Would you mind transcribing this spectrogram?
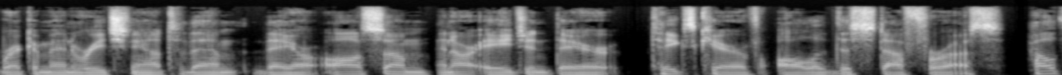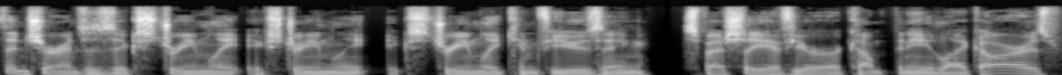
recommend reaching out to them. They are awesome. And our agent there takes care of all of this stuff for us. Health insurance is extremely, extremely, extremely confusing, especially if you're a company like ours,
